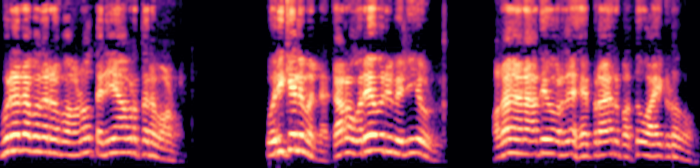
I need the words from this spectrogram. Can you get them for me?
പുനരവതരമാണോ തനിയാവർത്തനമാണോ? ഒരിക്കലുമല്ല. കാരണം ഒരേ ഒരു വലിയേ ഉള്ളൂ. അതാ ഞാൻ ആദ്യം പറഞ്ഞ ഹെബ്രായർ പത്ത് വായിക്കണമെന്ന്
